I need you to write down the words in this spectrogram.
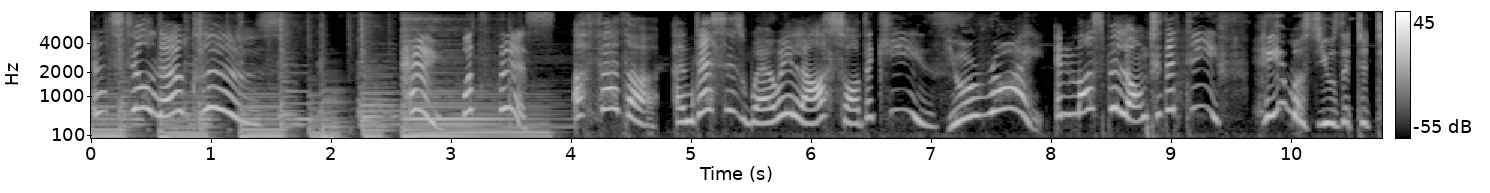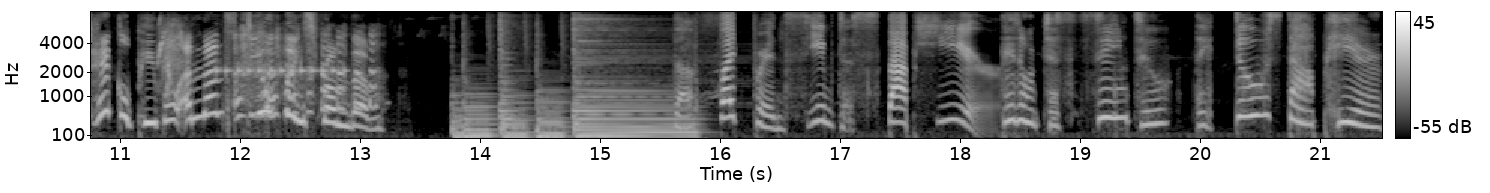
and still no clues. Hey, what's this? A feather, and this is where we last saw the keys. You're right. It must belong to the thief. He must use it to tickle people and then steal things from them. footprints seem to stop here. They don't just seem to, they do stop here.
